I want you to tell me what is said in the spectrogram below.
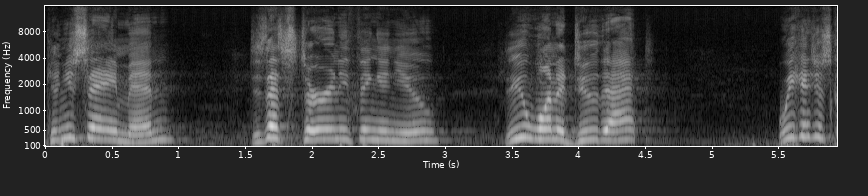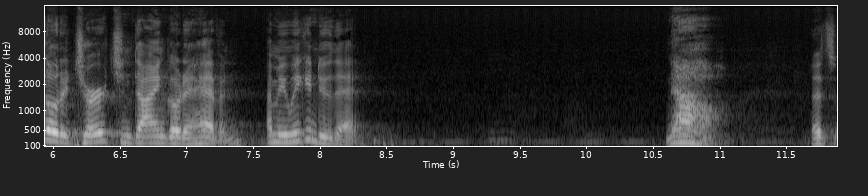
Can you say amen? Does that stir anything in you? Do you want to do that? We can just go to church and die and go to heaven. I mean, we can do that. No. That's,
